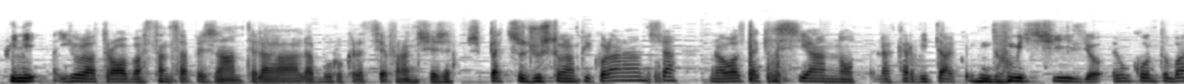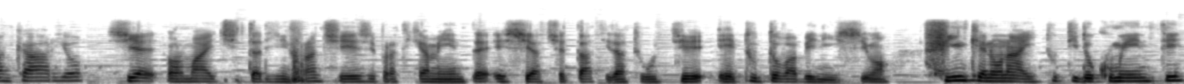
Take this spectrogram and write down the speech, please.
Quindi io la trovo abbastanza pesante la, la burocrazia francese. Spezzo giusto una piccola lancia. Una volta che si hanno la carvità in domicilio e un conto bancario, si è ormai cittadini francesi praticamente e si è accettati da tutti e tutto va benissimo finché non hai tutti i documenti,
